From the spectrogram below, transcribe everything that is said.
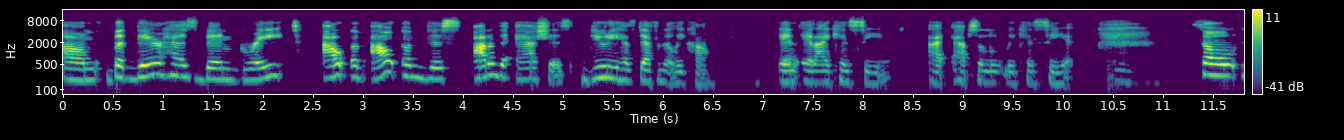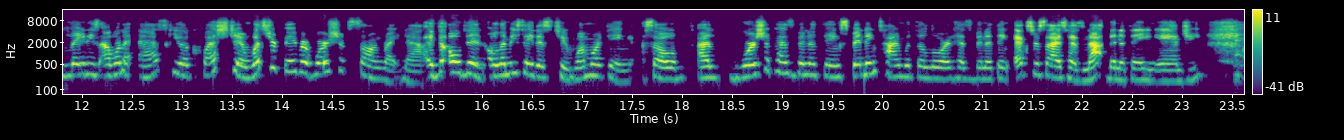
um, but there has been great out of out of this out of the ashes. Beauty has definitely come, and and I can see it. I absolutely can see it. Mm-hmm. So, ladies, I want to ask you a question. What's your favorite worship song right now? Oh, then, oh, let me say this too. One more thing. So, I, worship has been a thing. Spending time with the Lord has been a thing. Exercise has not been a thing, Angie.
